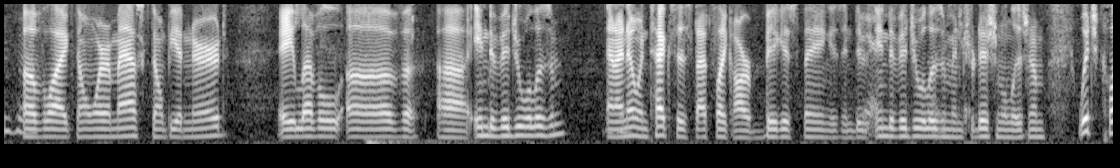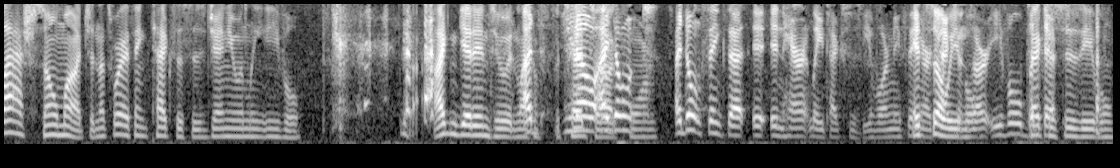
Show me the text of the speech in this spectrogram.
Mhm. of like, don't wear a mask, don't be a nerd. A level of uh, individualism, and I know in Texas that's like our biggest thing is indi- Yes, individualism and true. traditionalism, which clash so much, and that's why I think Texas is genuinely evil. I can get into it in like I, a you know, I don't. form. I don't think that inherently Texas is evil or anything. It's or so Texans evil. are evil, but Texas is evil.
